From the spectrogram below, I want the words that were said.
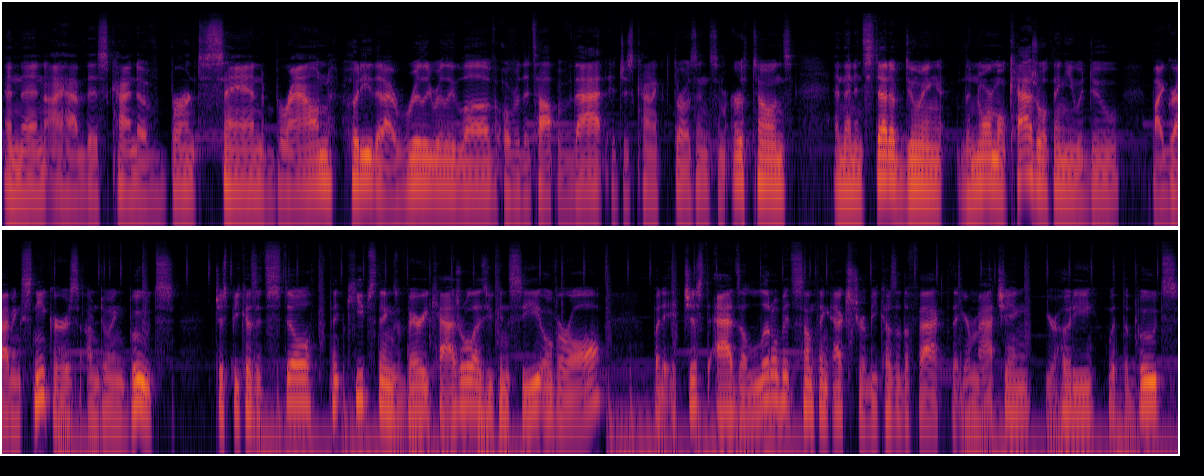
And then I have this kind of burnt sand brown hoodie that I really, really love over the top of that. It just kind of throws in some earth tones. And then instead of doing the normal casual thing you would do by grabbing sneakers, I'm doing boots just because it still th keeps things very casual as you can see overall, but it just adds a little bit something extra because of the fact that you're matching your hoodie with the boots.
